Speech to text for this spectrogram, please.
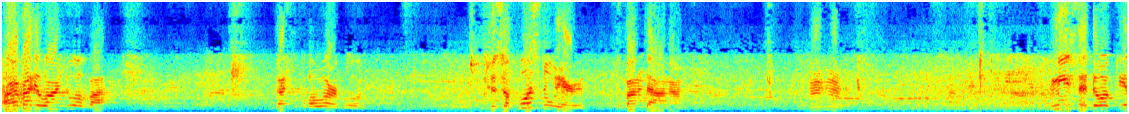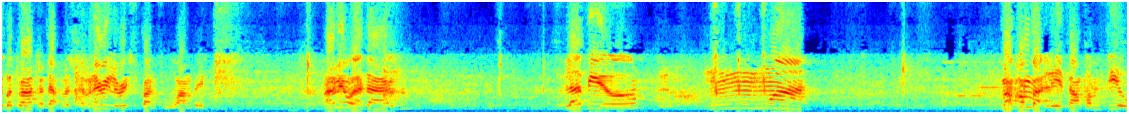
Everybody want to do over. That's work. oh. She's supposed to wear the bandana. Mm-hmm. Me said don't table cloth of that myself. I really respond to one bit. Anyway, guys. Love you. Mwah. I'll come back later and come deal.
